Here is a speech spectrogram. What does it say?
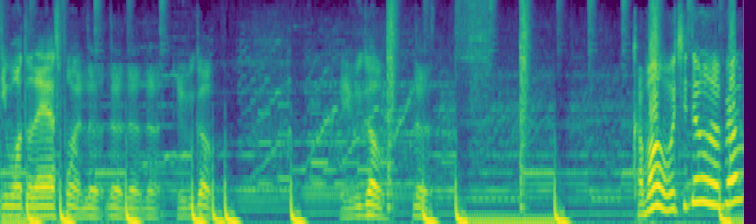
He want the last point. Look, look, look, look. Here we go. Here we go. Look. Come on, what you doing, bro?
